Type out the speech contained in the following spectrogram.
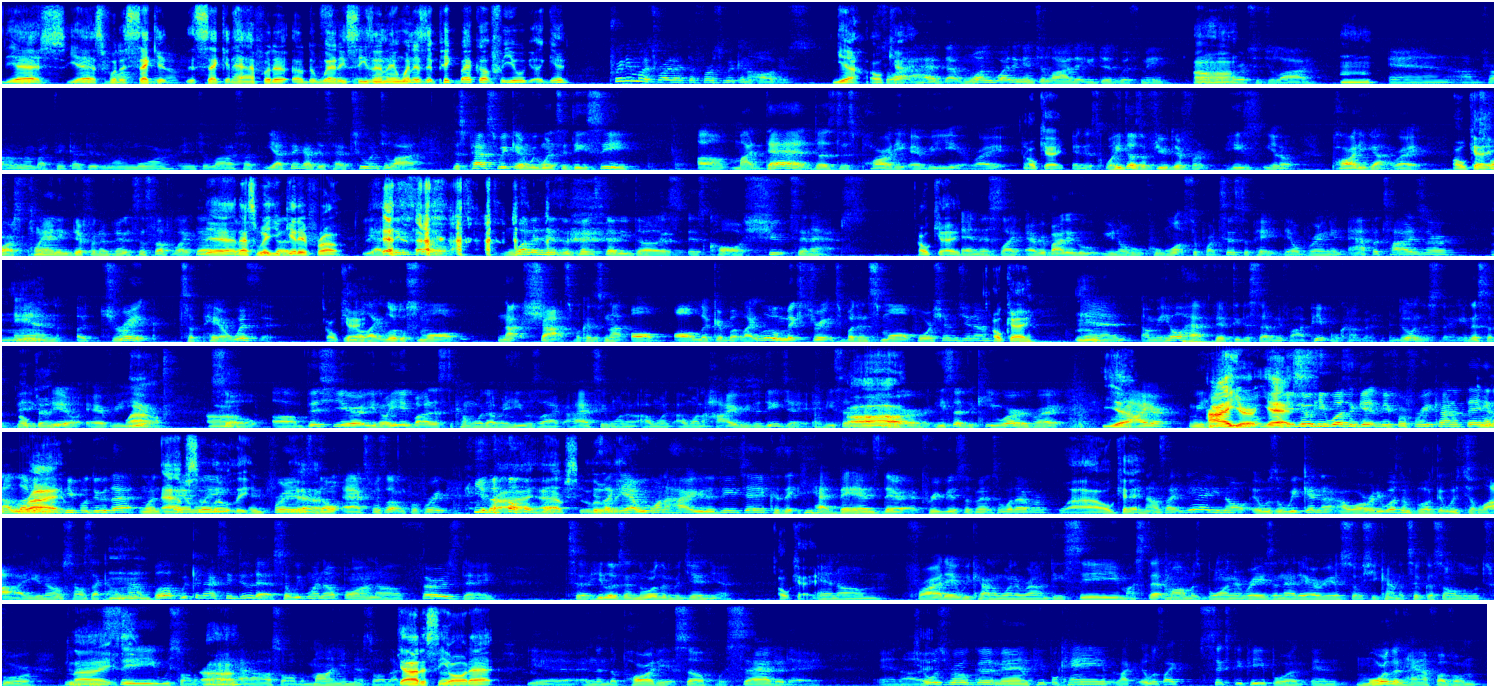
Yes, yes. For the second you know. the second half of the of the wedding season. half. And when does it pick back up for you again? Pretty much right at the first week in August. Yeah. Okay. So I, I had that one wedding in July that you did with me, uh Uh-huh. first of July. hmm and I'm trying to remember. I think I did one more in July. So I, yeah, I think I just had two in July. This past weekend we went to DC. Um, my dad does this party every year, right? Okay. And it's well, he does a few different. He's you know party guy, right? As far as planning different events and stuff like that. Yeah, So that's where he you does- get it from. Yeah, I think so. One of his events that he does is called Shots and Apps Okay. and it's like everybody who you know who, who wants to participate they'll bring an appetizer Mm-hmm. and a drink to pair with it Okay. you know like little small not shots because it's not all all liquor but like little mixed drinks but in small portions you know Okay. And i mean he'll have 50 to 75 people coming and doing this thing and it's a big Okay. deal every Wow. year so um, this year, you know, he invited us to come whatever. And He was like, "I actually want to, I want, I want to hire you to DJ." And he said Ah. the key word. He said the key word, right? Yeah. Hire. I mean, he, Hire, He knew, yes. He knew he wasn't getting me for free, kind of thing. And I love it when people do that when Absolutely. family and friends Yeah. don't ask for something for free. You know, Right, absolutely. He's like, "Yeah, we want to hire you to DJ because he had bands there at previous events or whatever." Wow. Okay. And I was like, yeah, you know, it was a weekend that I already wasn't booked. It was July, you know, so I was like, I'm Mm-hmm. not booked. We can actually do that. So we went up on uh, Thursday to. He lives in Northern Virginia, Okay. and um, Friday we kind of went around DC. My stepmom was born and raised in that area, so she kind of took us on a little tour through Nice. DC. We saw the Uh-huh. White House, all the monuments, all that. Gotta see stuff. all that. Yeah, and then the party itself was Saturday, and uh, Okay. it was real good, man. People came like it was like sixty people, and, and more than half of them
